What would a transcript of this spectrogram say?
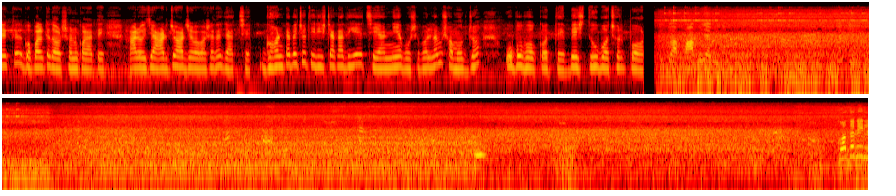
দেখতে গোপালকে দর্শন করাতে। আর ওই যে আর্য আর্য বাবার সাথে যাচ্ছে। ঘণ্টা পেছু তিরিশ টাকা দিয়ে চেয়ার নিয়ে বসে পড়লাম সমুদ্র উপভোগ করতে। বেশ দু বছর পর। কত নিল।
